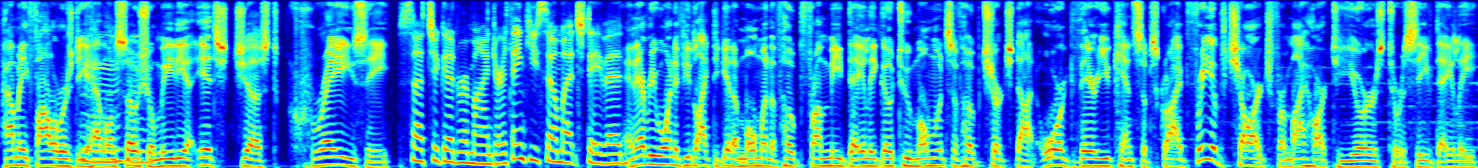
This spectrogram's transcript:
how many followers do you have mm-hmm. on social media? It's just crazy. Such a good reminder. Thank you so much, David. And everyone, if you'd like to get a moment of hope from me daily, go to momentsofhopechurch.org. There you can subscribe free of charge from my heart to yours to receive receive daily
